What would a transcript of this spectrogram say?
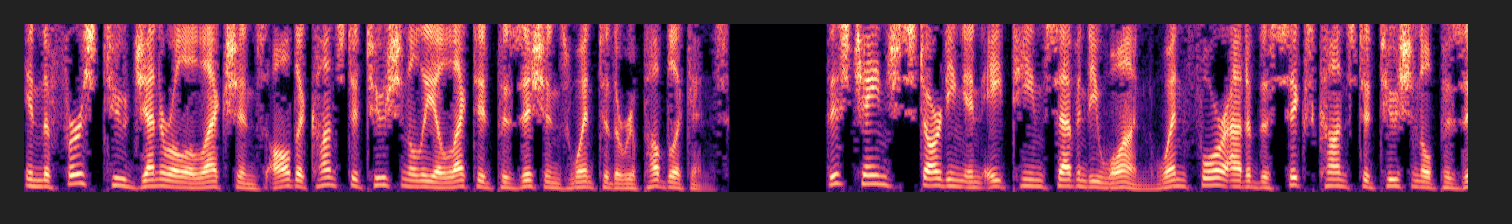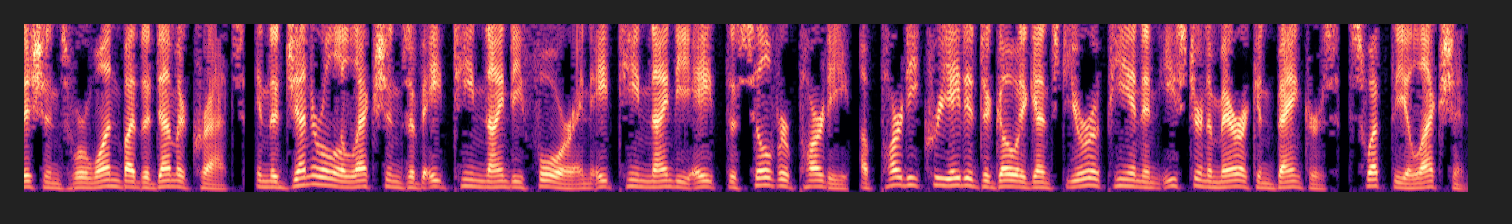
In the first two general elections all the constitutionally elected positions went to the Republicans. This changed starting in 1871 when four out of the six constitutional positions were won by the Democrats. In the general elections of 1894 and 1898, the Silver Party, a party created to go against European and Eastern American bankers, swept the election.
